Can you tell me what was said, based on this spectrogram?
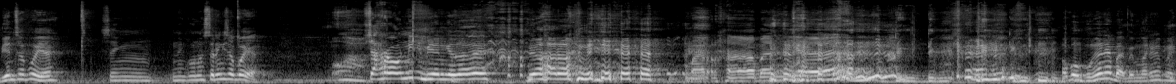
Biyen sapa ya? Sing ning kono sering sapa ya? Wah, Syahroni biyen kata eh. Syahroni. Marhaban ya. apa hubungannya Pak Bemar apa?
